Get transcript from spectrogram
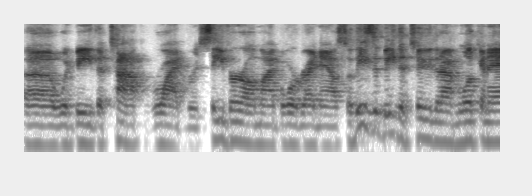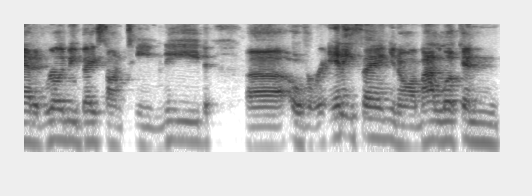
uh, would be the top wide receiver on my board right now. So these would be the two that I'm looking at. It'd really be based on team need uh, over anything. You know, am I looking?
